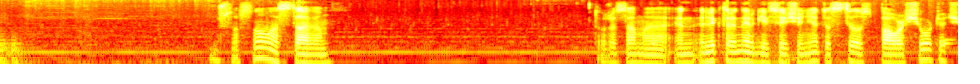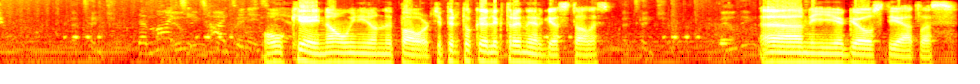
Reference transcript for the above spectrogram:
You, Ну что, снова ставим. То же самое. Эн- электроэнергии все еще нету. Still power shortage. Окей, now we need only power. Теперь только электроэнергия осталась. And here goes the Atlas.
